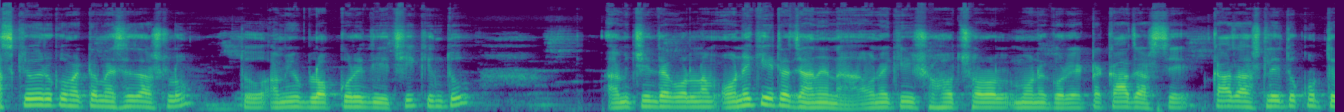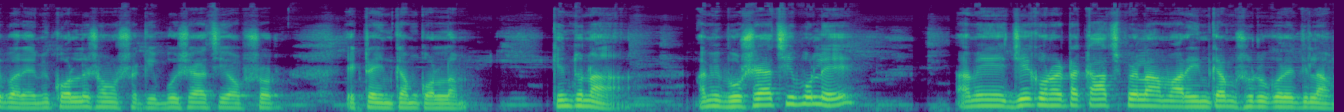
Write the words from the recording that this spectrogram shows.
আজকেও এরকম একটা মেসেজ আসলো, তো আমিও ব্লক করে দিয়েছি, কিন্তু আমি চিন্তা করলাম অনেকেই এটা জানে না, অনেকেই সহজ সরল মনে করে একটা কাজ আসছে, কাজ আসলেই তো করতে পারে, আমি করলে সমস্যা কি? বসে আছি অবসর একটা ইনকাম করলাম। কিন্তু না, আমি বসে আছি বলে আমি যে কোনো একটা কাজ পেলাম আর ইনকাম শুরু করে দিলাম।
